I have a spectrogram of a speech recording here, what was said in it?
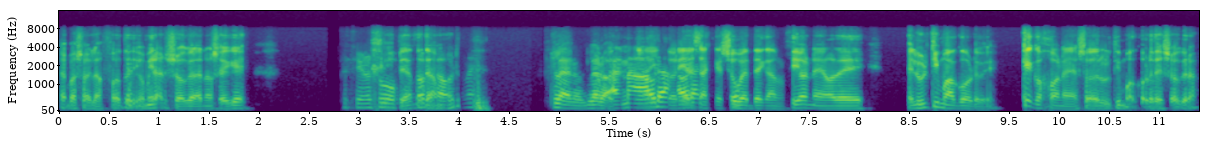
Me paso ahí las fotos y digo, mira el Socra, no sé qué. Si yo no subo fotos, cabrones. Claro, claro. Además, ahora, historias ahora esas que subes de canciones o de el último acorde. ¿Qué cojones es eso del último acorde, Socra?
